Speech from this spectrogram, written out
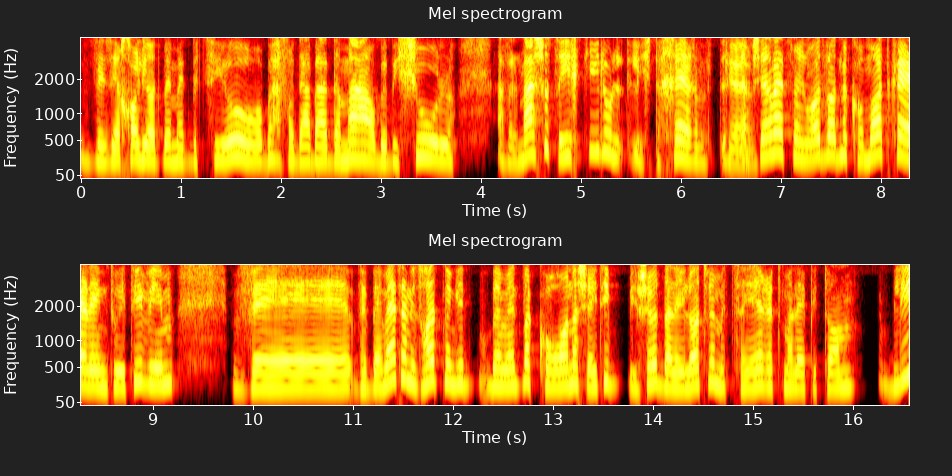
וזה יכול להיות באמת בציור, או בעבודה באדמה, או בבישול, אבל משהו צריך כאילו להשתחרר, כן. לאפשר לעצמנו עוד ועוד מקומות כאלה אינטואיטיביים. ו... ובאמת אני זוכרת נגיד באמת בקורונה שהייתי יושבת בלילות ומציירת מלא פתאום בלי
